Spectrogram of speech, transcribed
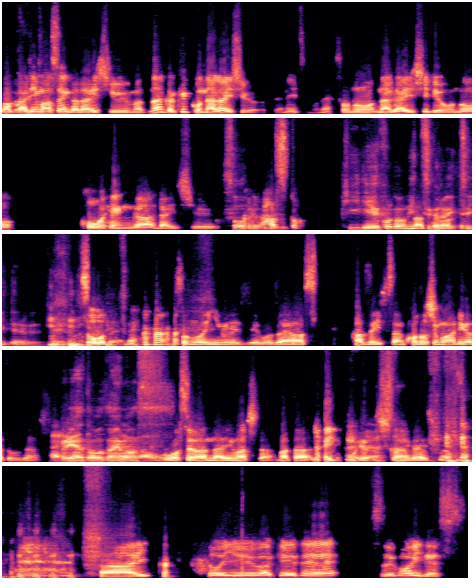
わかりまん。せんが、来週、ま、なんか結構長い資料だったよね、いつもね。その長い資料の後編が来週来。るはずと。PDF が3つぐらいついてる。そうだよね。そのイメージでございます。和石さん、今年もありがとうございました。ありがとうございますお世話になりました。また来年もよろしくお願いします。はい。というわけで、すごいです。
